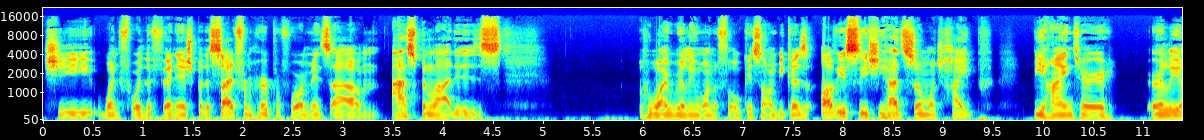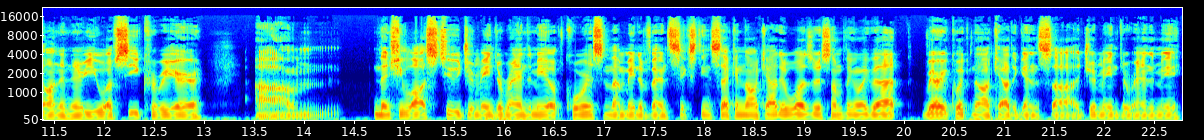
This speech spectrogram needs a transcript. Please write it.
she went for the finish. But aside from her performance, um, Aspen Ladd is who I really want to focus on because obviously she had so much hype behind her early on in her UFC career. Um, then she lost to Germaine de Randamie, of course, in that main event, 16 second knockout it was, or something like that. Very quick knockout against uh, Germaine de Randamie.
